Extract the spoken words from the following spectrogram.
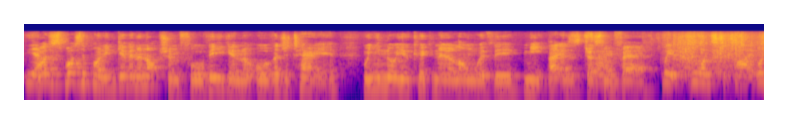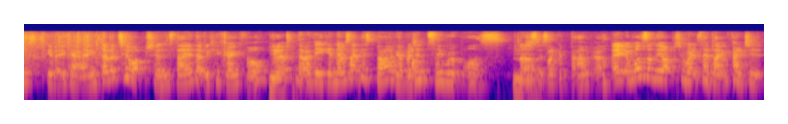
Yeah. What's what's the point in giving an option for vegan or vegetarian when you know you're cooking it along with the meat? That is just So- unfair. we, we wanted to try it, wanted to give it a go. There were two options though that we could go for. Yeah. that were vegan. There was like this burger, but it didn't say what it was. No. It just was like a burger. It it was on the option where it said like veggie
